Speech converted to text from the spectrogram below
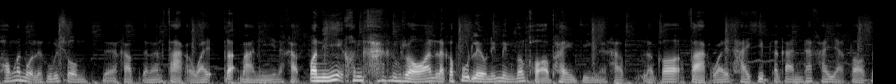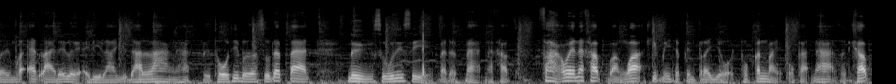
พร้อมกันหมดเลยคุณผู้ชมนะครับดังนั้นฝากเอาไว้ประมาณนี้นะครับวันนี้ค่อนข้างร้อนแล้วก็พูดเร็วนิดนึงต้องขออภัยจริงๆนะครับแล้วก็ฝากไว้ท้ายคลิปแล้วกันถ้าใครอยากต่อเติมก็แอดไลน์ได้เลยไอดีไลน์อยู่ด้านล่างนะฮะหรือโทรที่เบอร์ 0 8 1 0 4 8 8 นะครับฝากไว้นะครับหวังว่าคลิปนี้จะเป็นประโยชน์พบกันใหม่โอกาสหน้าสวัสดีครับ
